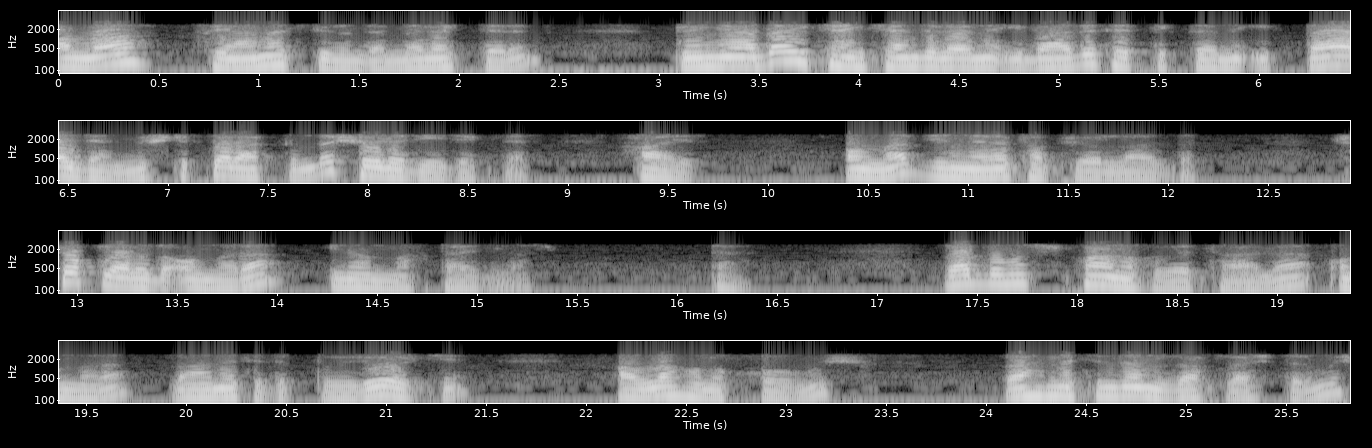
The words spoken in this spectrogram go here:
Allah kıyamet gününde meleklerin dünyadayken kendilerine ibadet ettiklerini iddia eden müşrikler hakkında şöyle diyecekler. Hayır, onlar cinlere tapıyorlardı. Çokları da onlara inanmaktaydılar. Evet. Rabbimiz Subhanahu ve Teala onlara lanet edip buyuruyor ki Allah onu kovmuş, rahmetinden uzaklaştırmış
